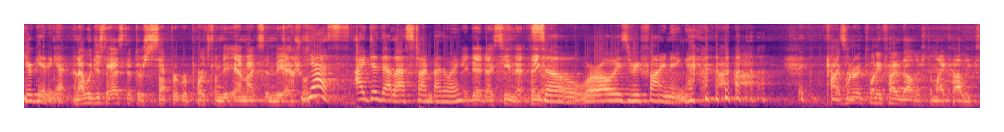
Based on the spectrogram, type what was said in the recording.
You're getting it. And I would just ask that there's separate reports from the Amex and the actual. Yes, I did that last time, by the way. I way. did, I seen that, thank you. So we're always refining. $525 to my colleagues.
